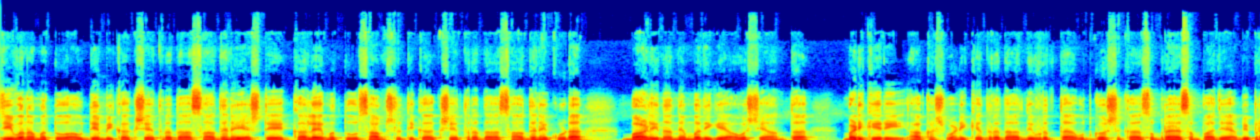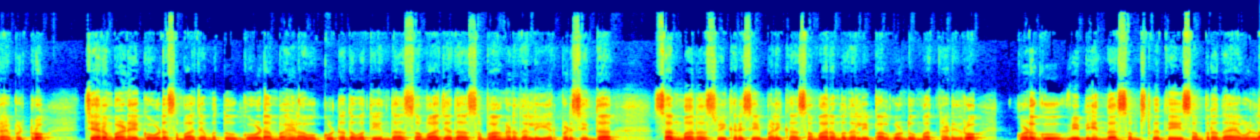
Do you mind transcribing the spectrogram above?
ಜೀವನ ಮತ್ತು ಔದ್ಯಮಿಕ ಕ್ಷೇತ್ರದ ಸಾಧನೆಯಷ್ಟೇ ಕಲೆ ಮತ್ತು ಸಾಂಸ್ಕೃತಿಕ ಕ್ಷೇತ್ರದ ಸಾಧನೆ ಕೂಡ ಬಾಳಿನ ನೆಮ್ಮದಿಗೆ ಅವಶ್ಯ ಅಂತ ಮಡಿಕೇರಿ ಆಕಾಶವಾಣಿ ಕೇಂದ್ರದ ನಿವೃತ್ತ ಉದ್ಘೋಷಕ ಸುಬ್ರಾಯ ಸಂಪಾಜೆ ಅಭಿಪ್ರಾಯಪಟ್ಟರು ಚೇರಂಬಾಣೆ ಗೌಡ ಸಮಾಜ ಮತ್ತು ಗೌಡ ಮಹಿಳಾ ಒಕ್ಕೂಟದ ವತಿಯಿಂದ ಸಮಾಜದ ಸಭಾಂಗಣದಲ್ಲಿ ಏರ್ಪಡಿಸಿದ್ದ ಸನ್ಮಾನ ಸ್ವೀಕರಿಸಿ ಬಳಿಕ ಸಮಾರಂಭದಲ್ಲಿ ಪಾಲ್ಗೊಂಡು ಮಾತನಾಡಿದರು. ಕೊಡಗು ವಿಭಿನ್ನ ಸಂಸ್ಕೃತಿ ಸಂಪ್ರದಾಯವುಳ್ಳ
